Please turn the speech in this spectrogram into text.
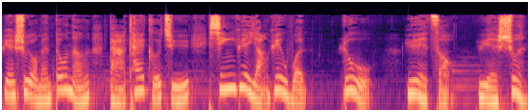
愿书友们都能打开格局，心越养越稳，路越走越顺。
